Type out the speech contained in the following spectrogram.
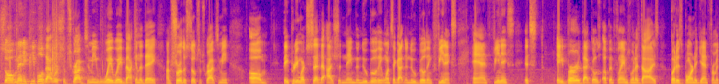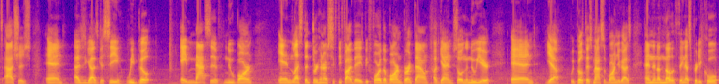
So many people that were subscribed to me way, way back in the day, I'm sure they're still subscribed to me. Um, they pretty much said that I should name the new building once I got in the new building Phoenix. And Phoenix, it's a bird that goes up in flames when it dies, but is born again from its ashes. And as you guys can see, we built a massive new barn in less than 365 days before the barn burnt down again, so in the new year. And yeah, we built this massive barn, you guys. And then another thing that's pretty cool,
